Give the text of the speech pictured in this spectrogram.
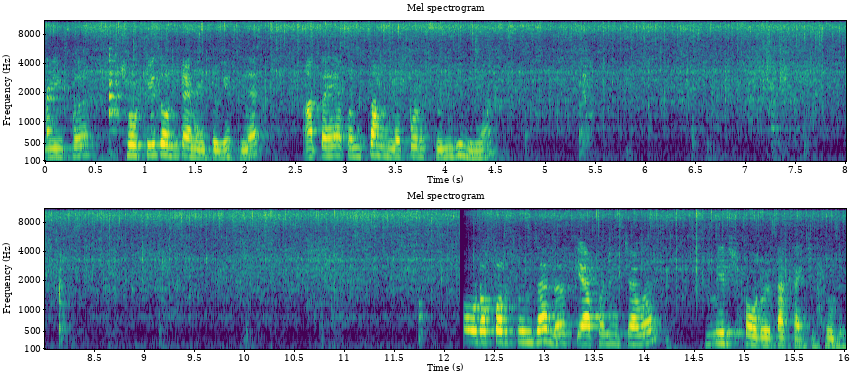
मी इथं छोटी दोन टॅमॅटो घेतल्यात. आता हे आपण चांगलं परतून घेऊया. थोडं परतून झालं की आपण ह्याच्यावर मिर्च पावडर टाकायची थोडी.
